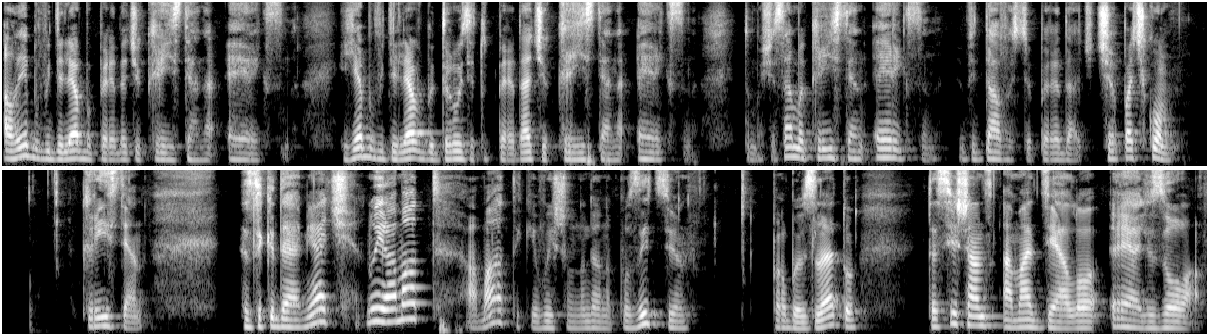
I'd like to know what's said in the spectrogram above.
Але я би виділяв би передачу Крістіана Еріксена. Я би виділяв би, друзі, тут передачу Крістіана Еріксена. Тому що саме Крістіан Еріксен віддав ось цю передачу черпачком. Крістіан закидає м'яч. Ну і Амат, Амат, який вийшов на дану позицію, пробив з лету. Та свій шанс Амат Діало реалізував.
